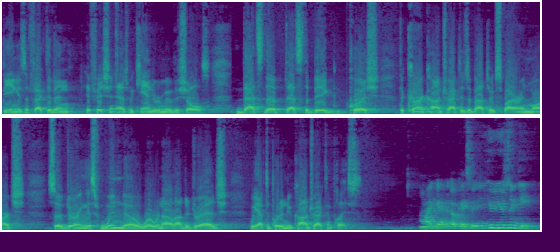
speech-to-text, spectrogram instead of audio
being as effective and efficient as we can to remove the shoals. That's the that's the big push. The current contract is about to expire in March, so during this window where we're not allowed to dredge, we have to put a new contract in place. I get it. Okay, so you're using the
